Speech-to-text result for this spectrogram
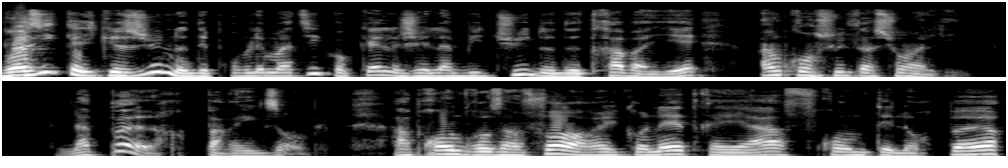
Voici quelques-unes des problématiques auxquelles j'ai l'habitude de travailler en consultation en ligne. La peur, par exemple. Apprendre aux enfants à reconnaître et à affronter leur peur,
